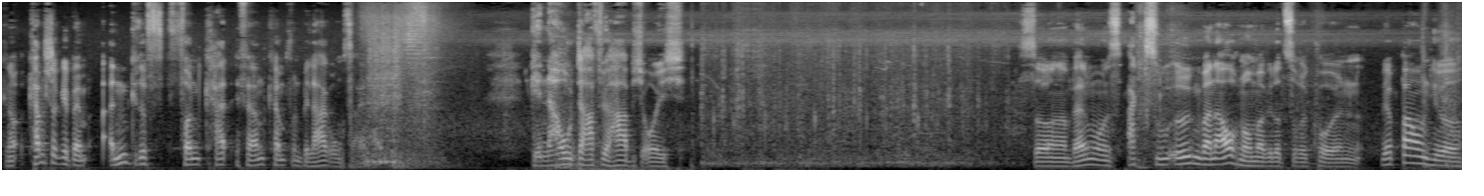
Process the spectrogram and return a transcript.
Genau, Kampfstärke beim Angriff von Ka Fernkampf- und Belagerungseinheiten. Genau dafür habe ich euch. So, dann werden wir uns Axu irgendwann auch nochmal wieder zurückholen. Wir bauen hier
